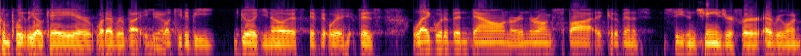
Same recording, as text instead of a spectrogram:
completely okay or whatever, but he's Yeah. lucky to be good. You know, if if it were if his leg would have been down or in the wrong spot, it could have been a season changer for everyone.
